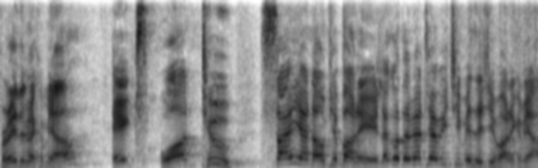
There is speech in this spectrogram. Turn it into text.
ပရိသတ်များခင်ဗျာ X1 2ဆိုင်းရန်အောင်ဖြစ်ပါတယ်လက်ကိုတည်းများထည့်ပြီးချိမိစေချင်ပါတယ်ခင်ဗျာ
